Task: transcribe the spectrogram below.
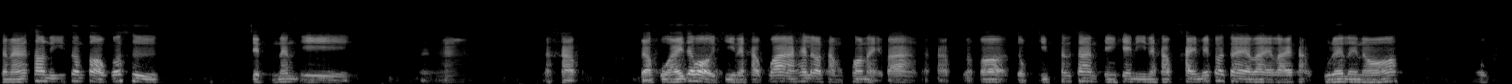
ฉะนั้นข้อนี้คำตอบก็คือเจ็ดนั่นเองนะครับ ดี๋ยวครูไอซ์จะบอกอีกทีนะครับ ว่าให้เราทำข้อไหนบ้างนะครับ แล้วก็จบคลิปสั้นๆ เพียงแค่นี้นะครับ ใครไม่เข้าใจอะไรไลน์ถามครูได้เลยเนาะโอเค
